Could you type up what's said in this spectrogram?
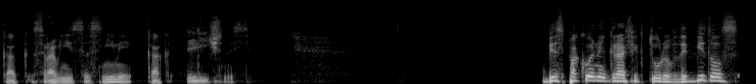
как сравниться с ними как личность. Беспокойный график туров The Beatles,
